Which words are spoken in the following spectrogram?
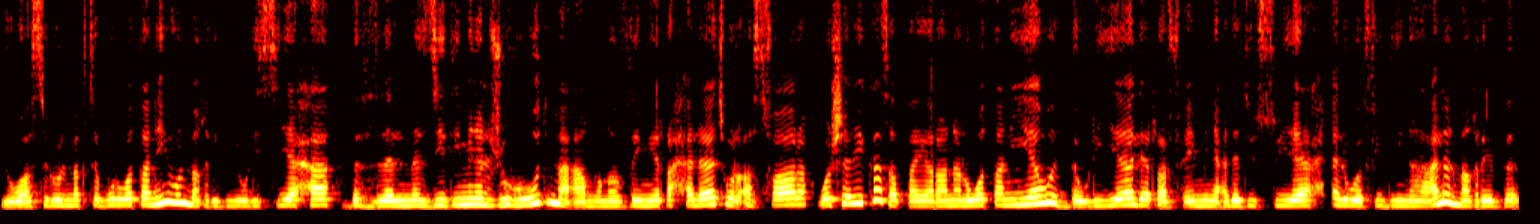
يواصل المكتب الوطني المغربي للسياحة بذل المزيد من الجهود مع منظمي الرحلات والأسفار وشركات الطيران الوطنية والدولية للرفع من عدد السياح الوافدين على المغرب.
